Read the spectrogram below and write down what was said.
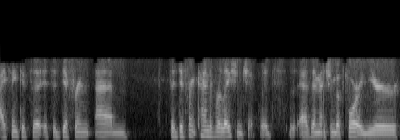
I think it's a it's a different um, it's a different kind of relationship. It's as I mentioned before, you're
